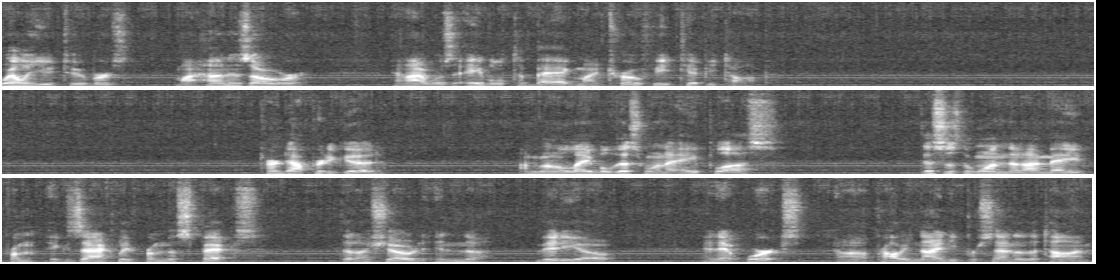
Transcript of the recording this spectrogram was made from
Well, YouTubers, my hunt is over, and I was able to bag my trophy tippy top. Turned out pretty good. I'm going to label this one a plus. This is the one that I made from exactly from the specs that I showed in the video, and it works uh, probably 90% of the time.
